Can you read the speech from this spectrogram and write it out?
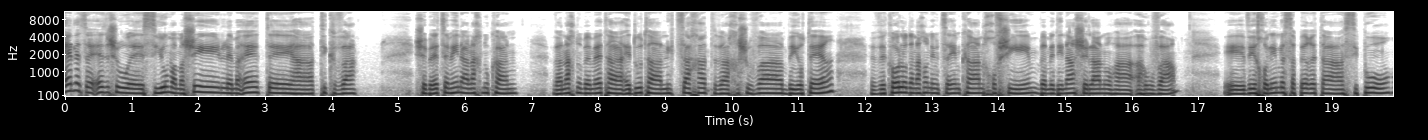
אין לזה איזשהו אה, סיום ממשי, למעט אה, התקווה שבעצם הנה אנחנו כאן, ואנחנו באמת העדות הניצחת והחשובה ביותר, וכל עוד אנחנו נמצאים כאן חופשיים במדינה שלנו האהובה, אה, ויכולים לספר את הסיפור,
